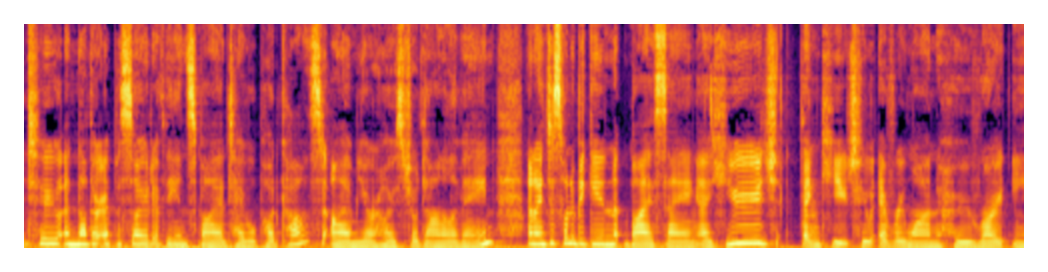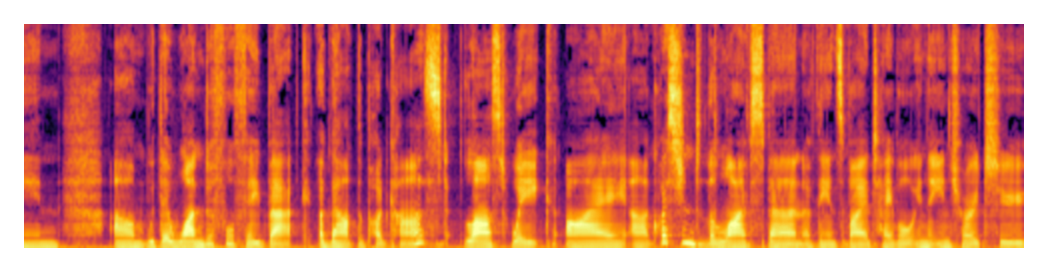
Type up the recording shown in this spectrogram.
to another episode of the Inspired Table podcast. I'm your host, Jordana Levine, and I just want to begin by saying a huge thank you to everyone who wrote in um, with their wonderful feedback about the podcast. Last week, I uh, questioned the lifespan of the Inspired Table in the intro to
